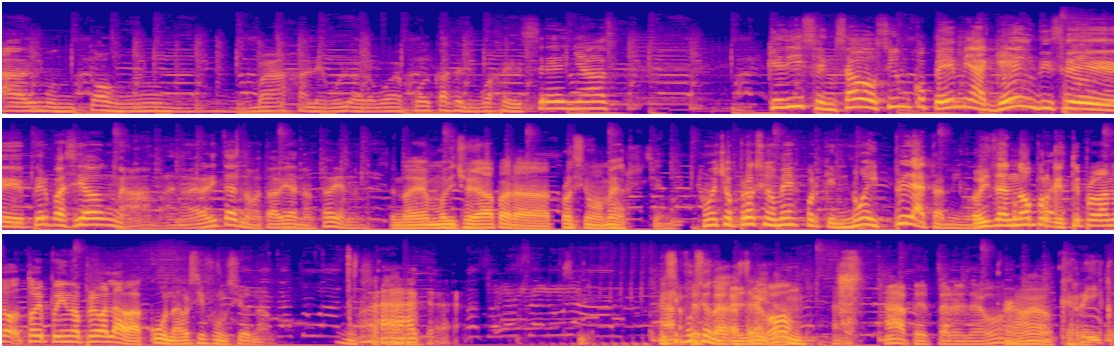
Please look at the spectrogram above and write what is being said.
ah, un montón. ¿no? Bájale, boludo. Podcast de lenguaje de señas. ¿Qué dicen? Sábado 5 pm again, dice Pierre Pasión. No, mano, ahorita no, todavía no, todavía no. Nos habíamos dicho ya para el próximo mes. sí. Hemos hecho próximo mes porque no hay plata, amigos. Ahorita no, porque estoy probando, estoy poniendo a prueba la vacuna, a ver si funciona. Ah, Y sí ah, funciona pero hasta el ahorita. dragón. Ah, pero para el dragón. Ah, qué rico.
